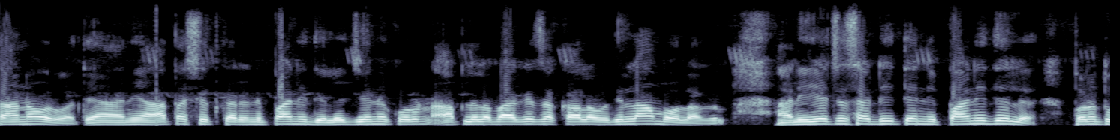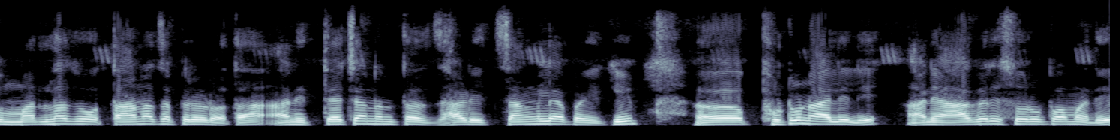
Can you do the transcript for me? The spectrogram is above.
तानावर होत्या आणि आता शेतकऱ्यांनी पाणी दिलं जेणेकरून आपल्याला बागेचा कालावधी लांब थांबावं लागेल. आणि याच्यासाठी त्यांनी पाणी दिलं. परंतु मधला जो तानाचा पिरियड होता आणि त्याच्यानंतर झाडी चांगल्यापैकी फुटून आलेली आणि आगरी स्वरूपामध्ये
